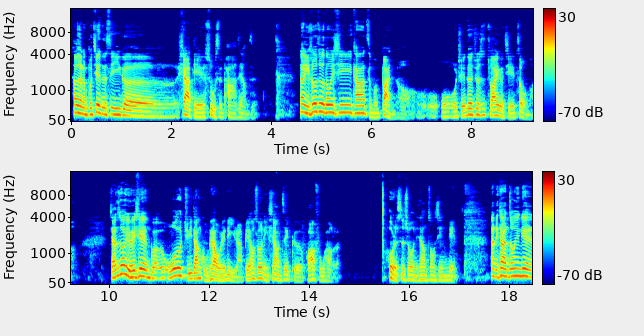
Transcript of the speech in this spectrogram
它可能不见得是一个下跌数十趴这样子。那你说这个东西它怎么办哦？我我我觉得就是抓一个节奏嘛。假如说有一些人，我举一档股票为例啦，比方说你像这个华孚好了，或者是说你像中兴电，那你看中兴电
